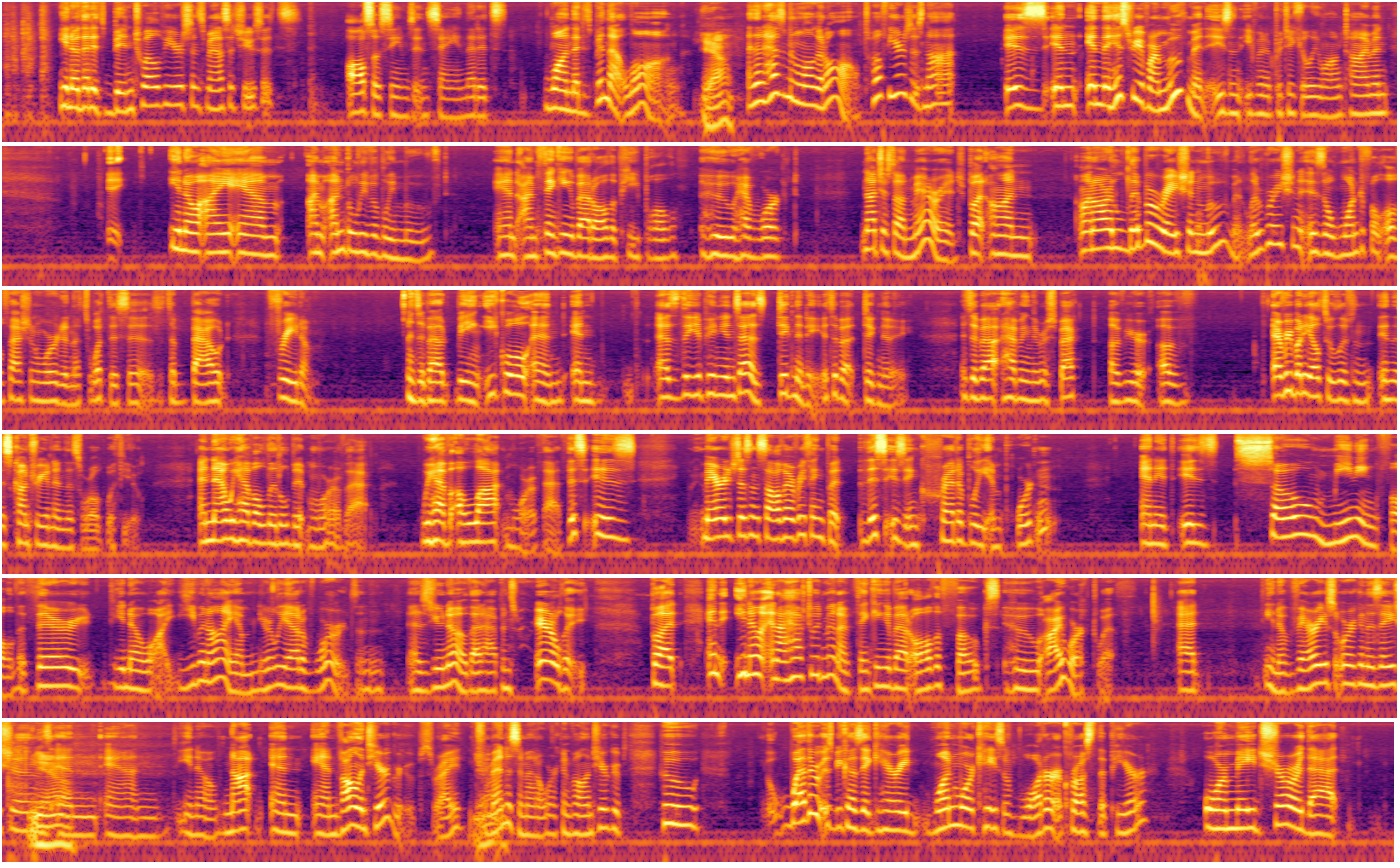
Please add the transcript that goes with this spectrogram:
you know that it's been 12 years since massachusetts also seems insane that it's one that it's been that long. Yeah, and that it hasn't been long at all. 12 years is not is in in the history of our movement isn't even a particularly long time. And it, you know i am i'm unbelievably moved. And i'm thinking about all the people who have worked not just on marriage but on on our liberation movement. Liberation is a wonderful old-fashioned word and that's what this is. It's about freedom. It's about being equal and and as the opinion says dignity. It's about dignity. It's about having the respect of your of everybody else who lives in, in this country and in this world with you. And now we have a little bit more of that. We have a lot more of that. This is marriage doesn't solve everything but this is incredibly important. And it is so meaningful that there you know even i am nearly out of words. And as you know that happens rarely but and you know and i have to admit i'm thinking about all the folks who i worked with at you know various organizations Yeah. and and you know not and and volunteer groups right tremendous amount of work in volunteer groups who whether it was because they carried one more case of water across the pier or made sure that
